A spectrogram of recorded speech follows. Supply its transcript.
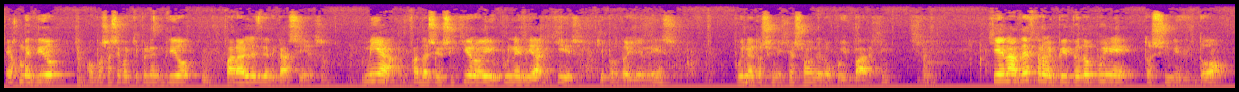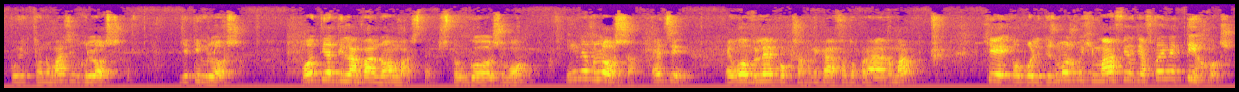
έχουμε δύο, όπως σας είπα και πριν, δύο παράλληλες διαδικασίες. Μία φαντασιωσική ροή που είναι διαρκής και πρωτογενής, που είναι το συνεχές όνειρο που υπάρχει, και ένα δεύτερο επίπεδο που είναι το συνειδητό, που το ονομάζει γλώσσα. Γιατί γλώσσα; Ό,τι αντιλαμβανόμαστε στον κόσμο είναι γλώσσα. Έτσι. Εγώ βλέπω ξαφνικά αυτό το πράγμα και ο πολιτισμός μου έχει μάθει ότι αυτό είναι τείχος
